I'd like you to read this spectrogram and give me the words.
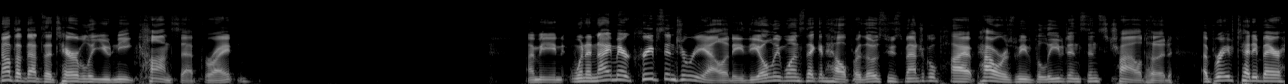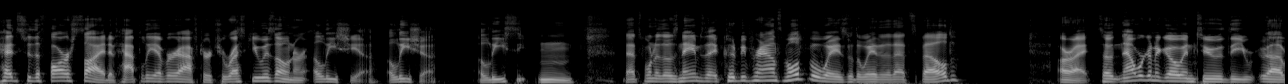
Not that that's a terribly unique concept, right? I mean, when a nightmare creeps into reality, the only ones that can help are those whose magical powers we've believed in since childhood. A brave teddy bear heads to the far side of happily ever after to rescue his owner, Alicia. Alicia. Alicia? Mm. That's one of those names that could be pronounced multiple ways with the way that that's spelled. All right, so now we're going to go into the uh,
